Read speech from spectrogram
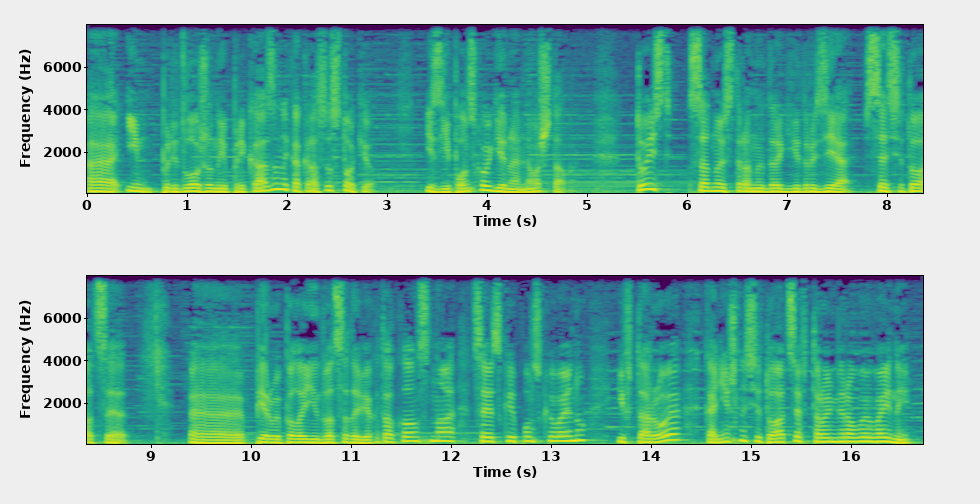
э, им предложены и приказаны как раз из Токио, из японского генерального штаба. То есть, с одной стороны, дорогие друзья, вся ситуация э, первой половины 20 века толкалась на советско-японскую войну, и второе, конечно, ситуация Второй мировой войны –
